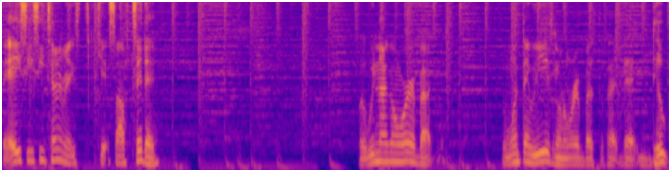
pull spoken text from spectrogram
The ACC tournament kicks off today. But we're not going to worry about it. The one thing we is going to worry about is the fact that Duke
